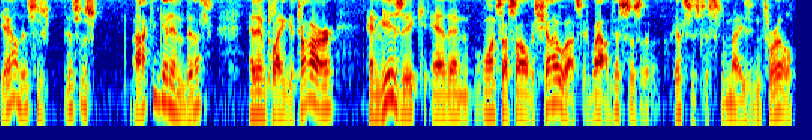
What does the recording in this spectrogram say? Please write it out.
Yeah, this is this is I can get into this, and then playing guitar and music. And then once I saw the show, I said, "Wow, this is a this is just an amazing thrill."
